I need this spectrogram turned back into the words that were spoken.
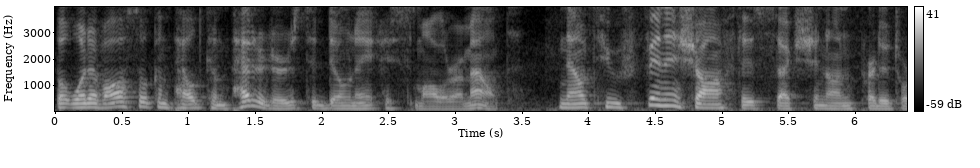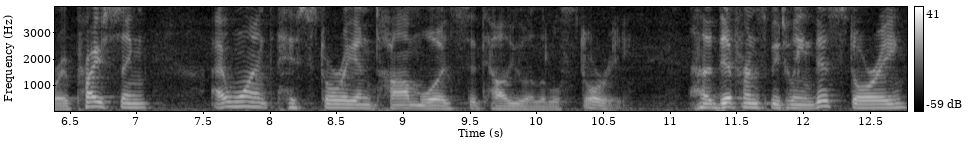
but would have also compelled competitors to donate a smaller amount. Now, to finish off this section on predatory pricing, I want historian Tom Woods to tell you a little story. The difference between this story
